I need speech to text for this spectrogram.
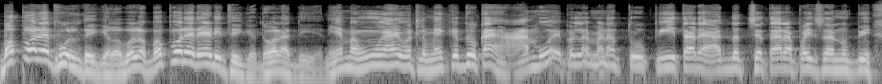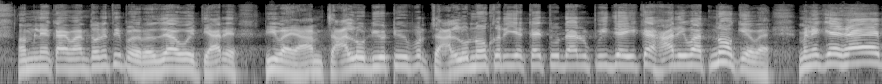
બપોરે ફૂલ થઈ ગયેલો. બોલો, બપોરે રેડી થઈ ગયો, ધોળા દીએ. ને એમાં હું આવ્યો એટલે મેં કીધું, કાંઈ આમ હોય પેલા મેડમ તું પી, તારે આદત છે, તારા પૈસાનું પી. અમને કાંઈ વાંધો નથી, પણ રજા હોય ત્યારે પીવાય. આમ ચાલુ ડ્યુટી ઉપર ચાલુ ન કરીએ કાંઈ તું દારૂ પી જાય એ કાંઈ સારી વાત ન કહેવાય. મને કહે, સાહેબ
